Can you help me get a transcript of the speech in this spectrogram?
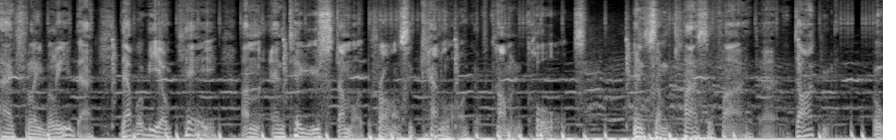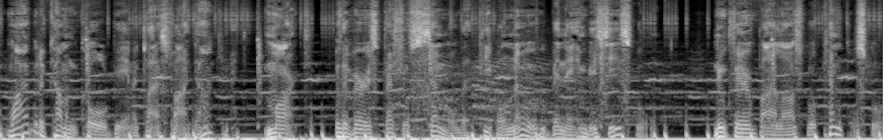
actually believe that. That would be okay um, until you stumble across a catalog of common colds in some classified uh, document. Why would a common cold be in a classified document marked with a very special symbol that people know who've been to NBC school? Nuclear, biological, chemical school.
